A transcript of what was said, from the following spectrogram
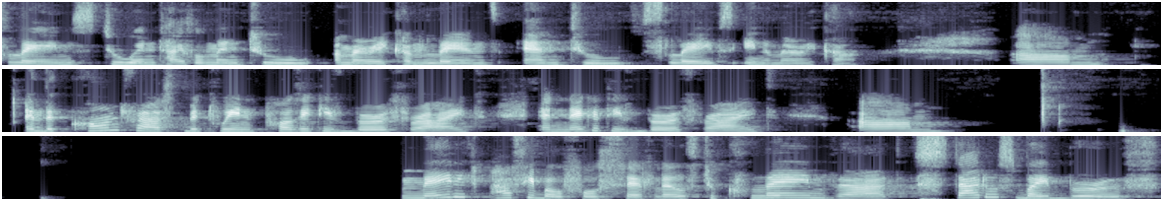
claims to entitlement to American land and to slaves in America. Um, and the contrast between positive birthright and negative birthright um, made it possible for settlers to claim that status by birth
